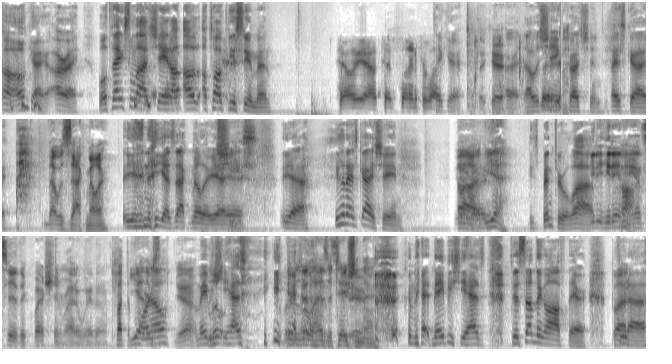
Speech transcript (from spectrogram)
Oh, okay. All right. Well, thanks a lot, Shane. I'll, I'll, I'll talk to you soon, man. hell yeah, Tenth Planet for life. Take care. Take care. All right. That was Shane Kruchten. Nice guy. That was Zach Miller. Yeah, yeah, Zach Miller. Yeah, yeah, Jeez. yeah. He's a nice guy, Shane. Uh, yeah. He's been through a lot. He, he didn't Oh. answer the question right away though. But the Yeah, there's- porno? yeah. Maybe Little- she has. There's a little hesitation hesitancy there. Maybe she has. There's something off there. But Dude. uh,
